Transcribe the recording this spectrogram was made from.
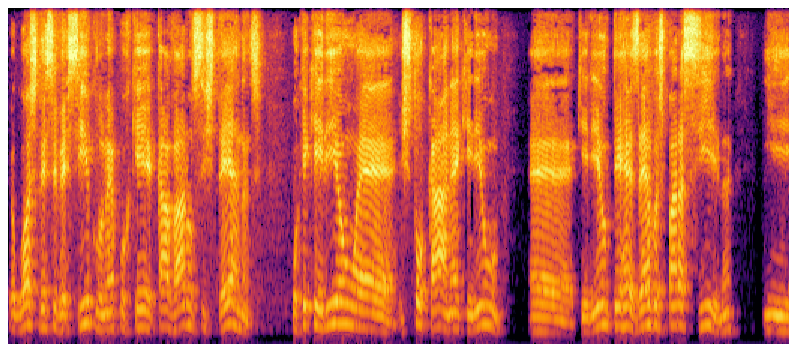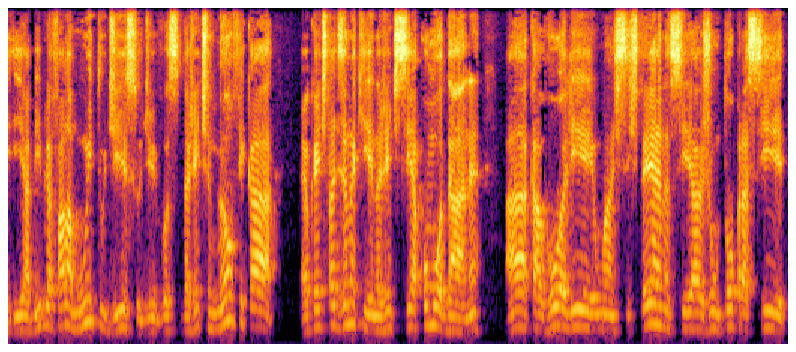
Eu gosto desse versículo, né? Porque cavaram cisternas, porque queriam é, estocar, né? Queriam, é, queriam ter reservas para si, né? E, e a Bíblia fala muito disso, de você, da gente não ficar, é o que a gente está dizendo aqui, da gente se acomodar, né? Ah, cavou ali uma cisterna, se ajuntou para si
